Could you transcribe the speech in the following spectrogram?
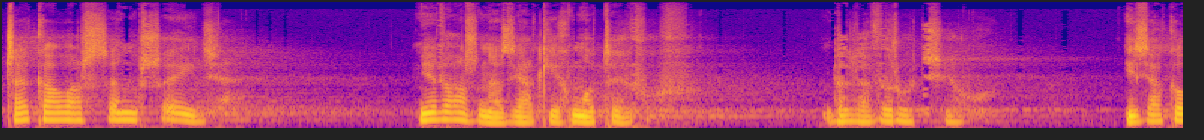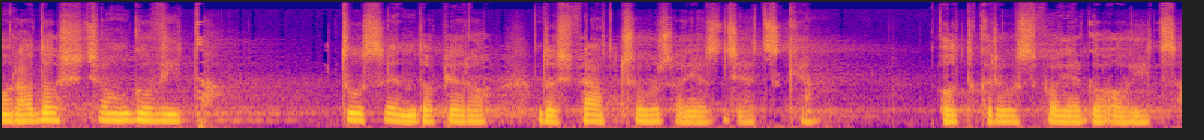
Czekał, aż syn przyjdzie. Nieważne z jakich motywów, byle wrócił. I z jaką radością go wita. Tu syn dopiero doświadczył, że jest dzieckiem. Odkrył swojego ojca.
